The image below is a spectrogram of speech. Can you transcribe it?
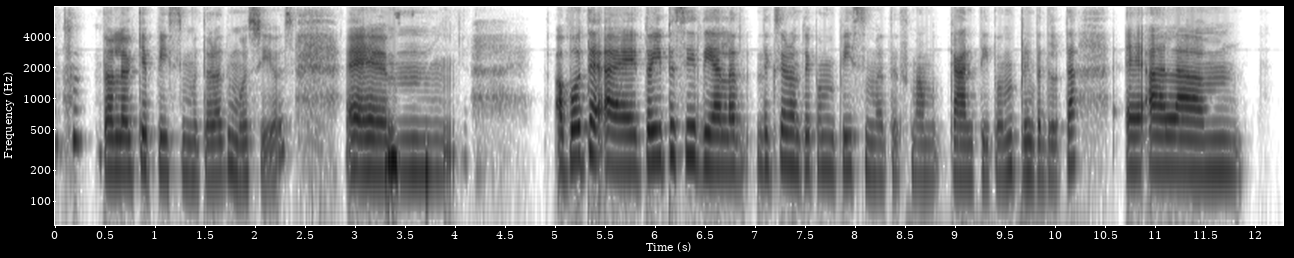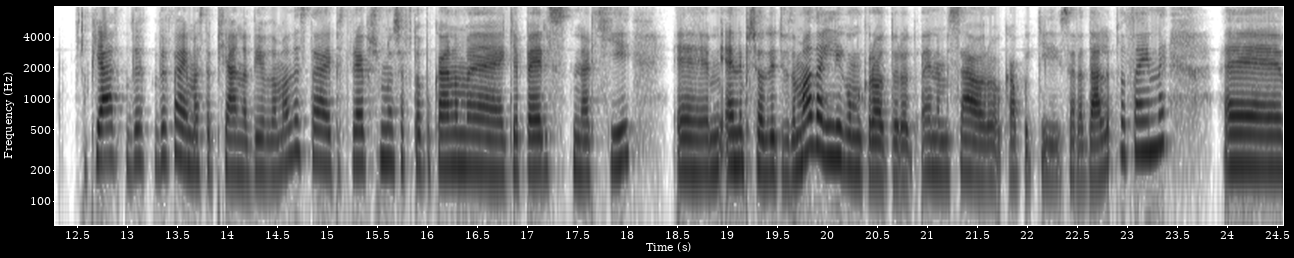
το λέω και επίσημο τώρα δημοσίως. Ε, Οπότε ε, το είπες ήδη, αλλά δεν ξέρω αν το είπαμε επίσημα, δεν θυμάμαι καν τι είπαμε πριν πέντε λεπτά. Ε, αλλά πια δεν θα είμαστε πια ένα δύο εβδομάδες. θα επιστρέψουμε σε αυτό που κάναμε και πέρυσι στην αρχή. Ε, ένα επεισόδιο τη εβδομάδα, λίγο μικρότερο, ένα μισάωρο, κάπου εκεί 40 λεπτό θα είναι. Ε,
